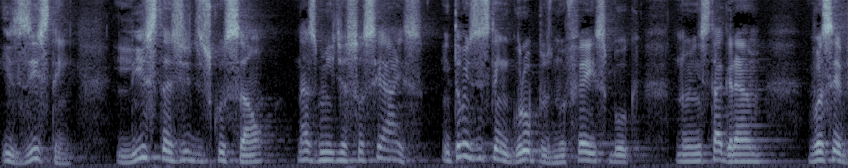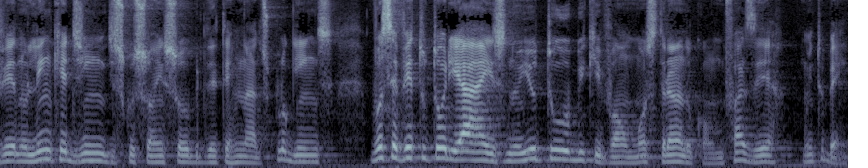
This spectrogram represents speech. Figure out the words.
existem listas de discussão nas mídias sociais. Então, existem grupos no Facebook, no Instagram, você vê no LinkedIn discussões sobre determinados plugins, você vê tutoriais no YouTube que vão mostrando como fazer. Muito bem.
